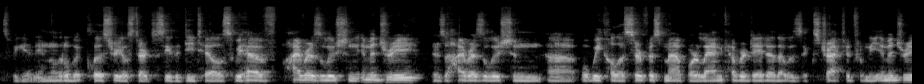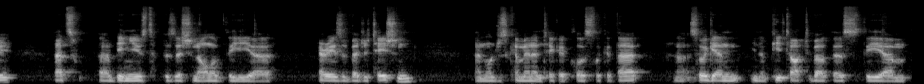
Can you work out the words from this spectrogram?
As we get in a little bit closer, you'll start to see the details. We have high resolution imagery. There's a high resolution, uh, what we call a surface map or land cover data that was extracted from the imagery. That's uh, being used to position all of the uh, areas of vegetation. And we'll just come in and take a close look at that. Uh, so again, you know, Pete talked about this. The um,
